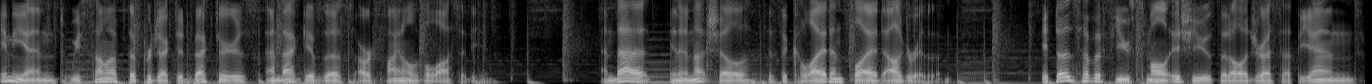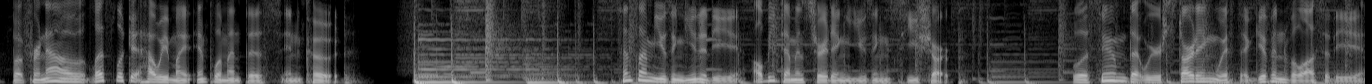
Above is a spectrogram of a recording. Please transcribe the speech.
In the end, we sum up the projected vectors, and that gives us our final velocity. And that, in a nutshell, is the collide and slide algorithm. It does have a few small issues that I'll address at the end, but for now, let's look at how we might implement this in code. Since I'm using Unity, I'll be demonstrating using C Sharp. We'll assume that we're starting with a given velocity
